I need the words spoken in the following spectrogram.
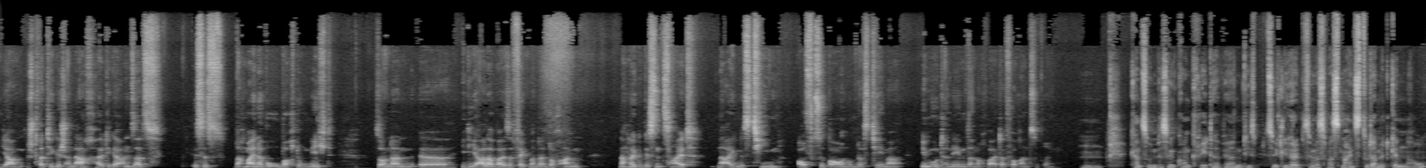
ja, strategischer, nachhaltiger Ansatz ist es nach meiner Beobachtung nicht, sondern äh, idealerweise fängt man dann doch an, nach einer gewissen Zeit ein eigenes Team aufzubauen, um das Thema im Unternehmen dann noch weiter voranzubringen. Mhm. Kannst du ein bisschen konkreter werden diesbezüglich oder beziehungsweise was meinst du damit genau?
